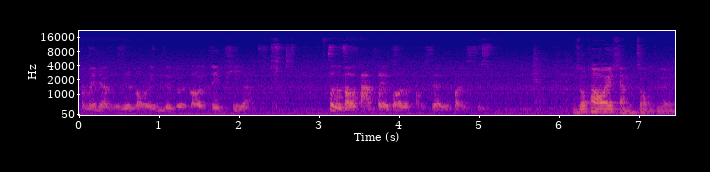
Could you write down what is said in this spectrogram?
坦白讲，我觉得老鹰这个老鹰这一批啊，这么早打出来，也不知道是好事还是坏事。你说怕会想走之类的？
